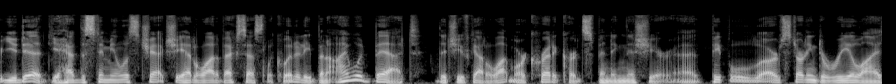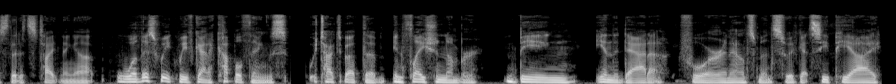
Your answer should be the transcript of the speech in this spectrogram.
you did. You had the stimulus checks. You had a lot of excess liquidity, but I would bet that you've got a lot more credit card spending this year. Uh, people are starting to realize that it's tightening up. Well, this week we've got a couple things. We talked about the inflation number being in the data for announcements. we've got CPI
